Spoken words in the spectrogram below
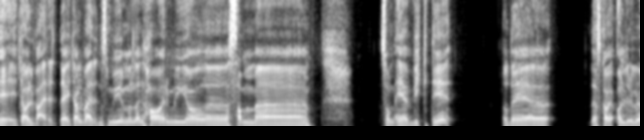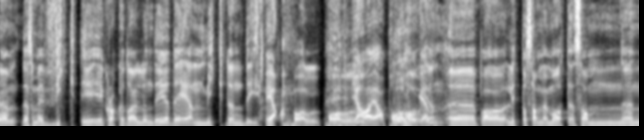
det, er ikke all verden, det er ikke all verdens mye, men den har mye av det samme som er viktig, og det, det skal vi aldri glemme. Det som er viktig i Crocodile Dundee, det er en Mick Dundee. Ja. Paul, Paul, Ja, ja, Paul Hogan. Eh, på, litt på samme måte som en,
